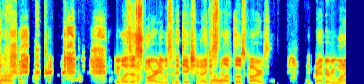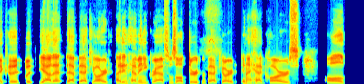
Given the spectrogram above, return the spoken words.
Um, It wasn't smart. It was an addiction. I just yeah. loved those cars. I'd grab every one I could. But yeah, that that backyard, I didn't have any grass. It was all dirt in the backyard, and I had cars all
